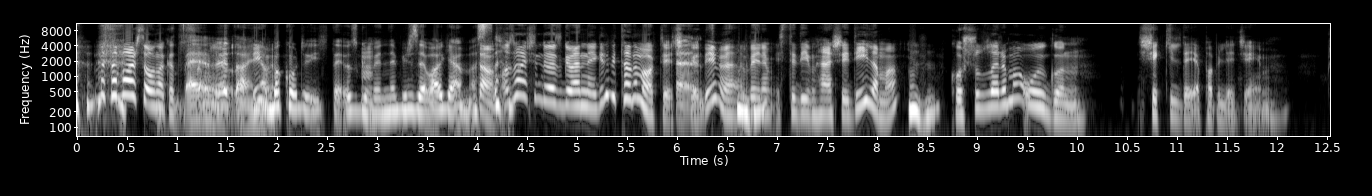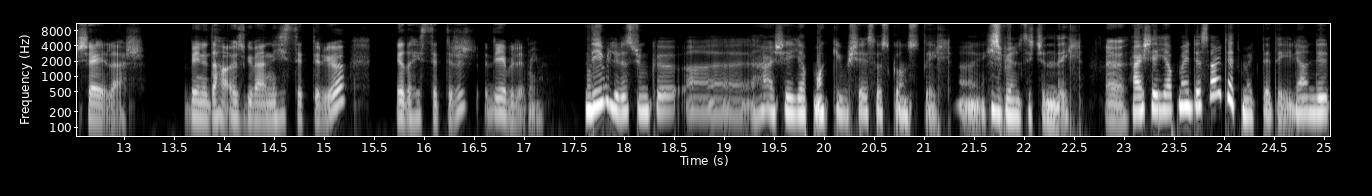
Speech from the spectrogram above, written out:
Mesela varsa ona katılsın. evet aynen. Bak orada işte özgüvenine Hı. bir zeval gelmez. Tamam o zaman şimdi özgüvenle ilgili bir tanım ortaya çıkıyor evet. değil mi? Hı-hı. Benim istediğim her şey değil ama Hı-hı. koşullarıma uygun şekilde yapabileceğim şeyler beni daha özgüvenli hissettiriyor ya da hissettirir diyebilir miyim? Diyebiliriz çünkü e, her şeyi yapmak gibi bir şey söz konusu değil. E, hiçbirimiz için değil. Evet. Her şeyi yapmaya cesaret etmek de değil. Yani de,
